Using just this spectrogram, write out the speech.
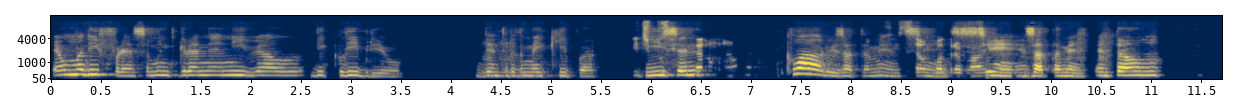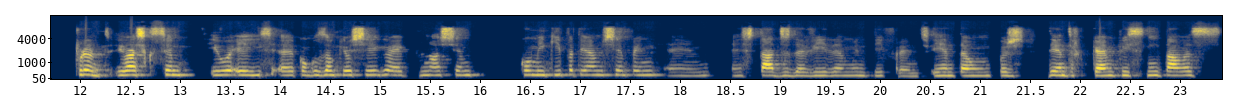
É uma diferença muito grande a nível de equilíbrio dentro uhum. de uma equipa. E, e isso é, Claro, exatamente. Sim, sim, exatamente. Então, pronto, eu acho que sempre, eu, é isso, a conclusão que eu chego é que nós sempre, como equipa, tivemos sempre em, em, em estados da vida muito diferentes. E então, depois, dentro do campo, isso notava-se,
